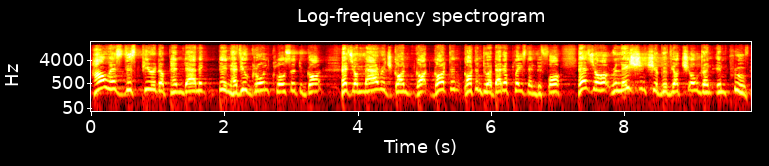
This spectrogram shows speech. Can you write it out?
How has this period of pandemic been? Have you grown closer to God? Has your marriage gone, got, gotten, gotten to a better place than before? Has your relationship with your children improved?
